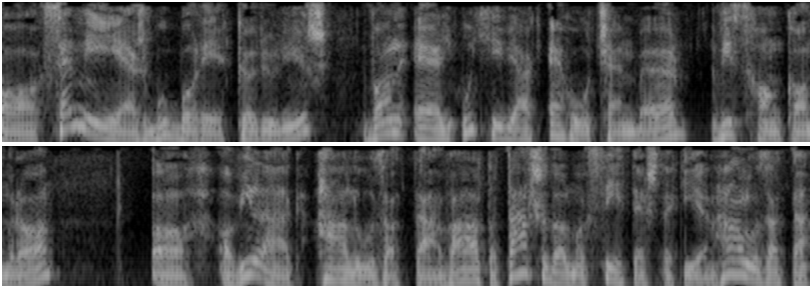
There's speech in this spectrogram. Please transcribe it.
a személyes buborék körül is van egy, úgy hívják echo chamber, visszhangkamra, a, a világ hálózattá vált, a társadalmak szétestek ilyen hálózattá,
